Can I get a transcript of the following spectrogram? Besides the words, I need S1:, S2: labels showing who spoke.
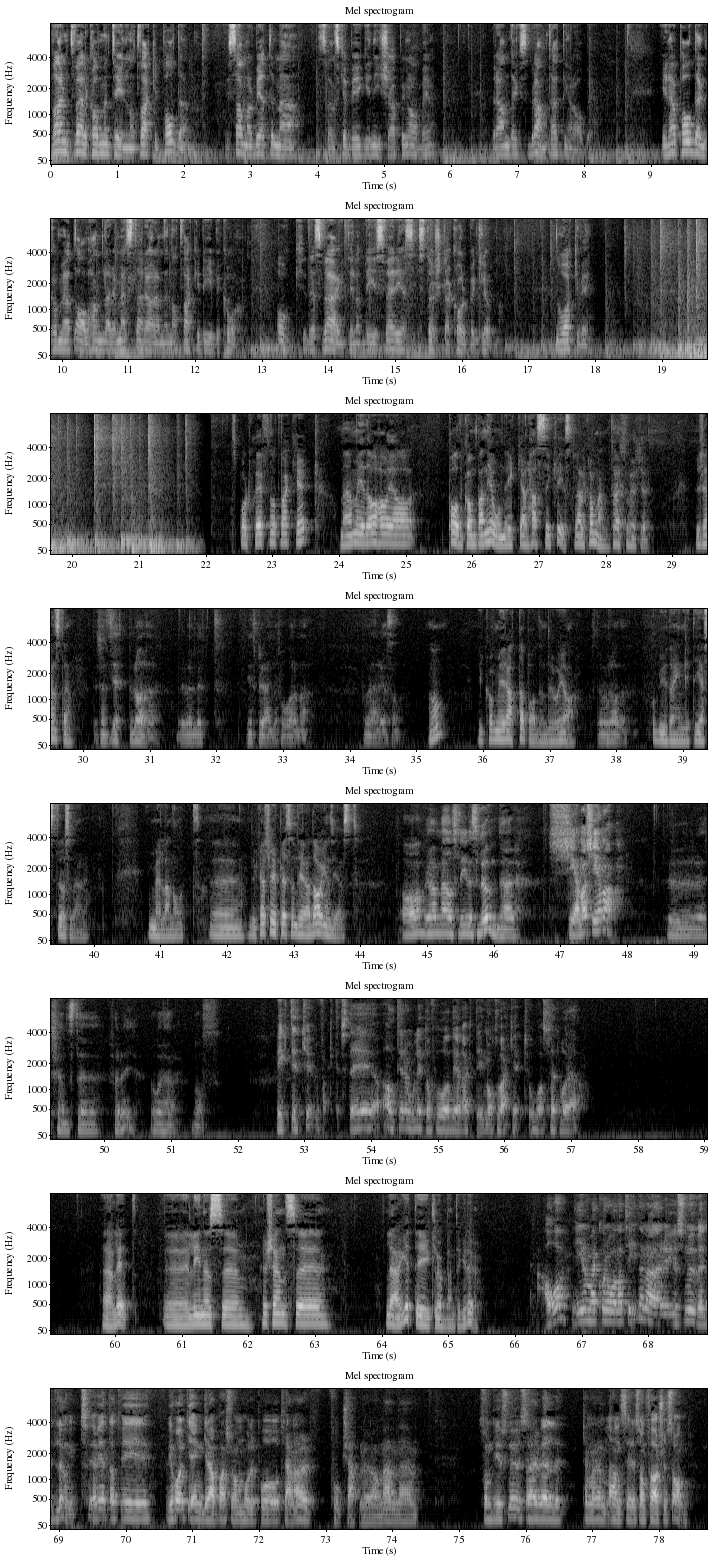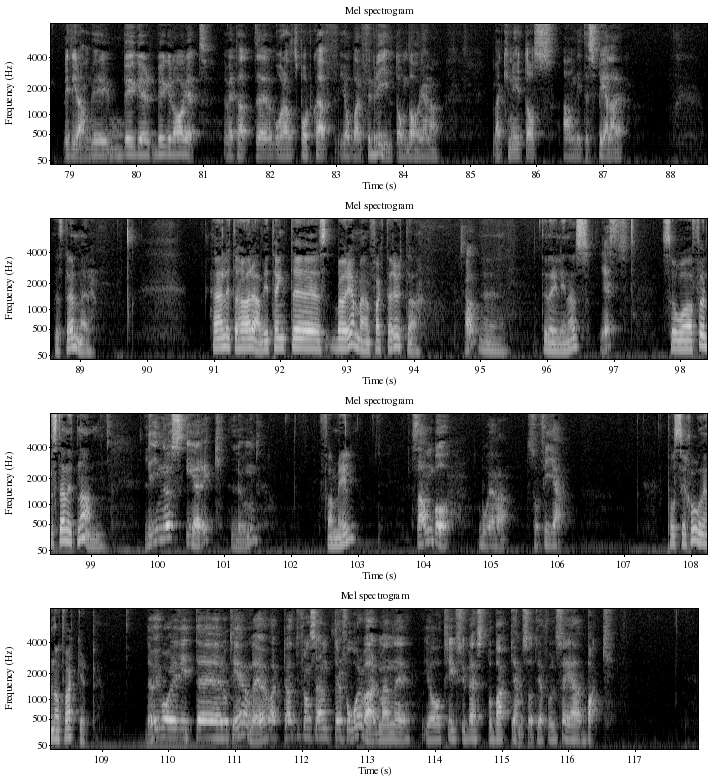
S1: Varmt välkommen till Något Vackert-podden i samarbete med Svenska Bygg i Nyköping AB, Brandex Brandtätningar AB. I den här podden kommer vi att avhandla det mesta rörande Något Vackert IBK och dess väg till att bli Sveriges största korpenklubb. Nu åker vi! Sportchef Något Vackert. Med mig idag har jag poddkompanjon Rickard Hasselqvist. Välkommen!
S2: Tack så mycket.
S1: Hur känns det?
S2: Det känns jättebra det här. Det är väldigt inspirerande att få vara med på den här resan.
S1: Ja, vi kommer ju ratta podden du och jag.
S2: Stämmer bra det?
S1: och bjuda in lite gäster och sådär emellanåt. Eh, Du kanske vill presentera dagens gäst?
S2: Ja, vi har med oss Linus Lund här.
S3: Tjena tjena!
S2: Hur känns det för dig att vara här med oss?
S3: Riktigt kul faktiskt. Det är alltid roligt att få delaktig i något vackert oavsett vad det är.
S1: Härligt. Eh, Linus, eh, hur känns eh, läget i klubben tycker du?
S3: Ja, i de här coronatiderna är det just nu väldigt lugnt. Jag vet att vi, vi har ett gäng grabbar som håller på och tränar fortsatt nu då, men eh, som det just nu så är det väl, kan man anse det som försäsong. Lite grann. Vi bygger, bygger laget. Jag vet att eh, vår sportchef jobbar febrilt om dagarna med att knyta oss an lite spelare.
S1: Det stämmer. Härligt att höra. Vi tänkte börja med en faktaruta
S3: Ja,
S1: eh, till dig Linus.
S3: yes.
S1: Så fullständigt namn,
S3: Linus Erik Lund.
S1: familj,
S3: Sambo bor jag med. Sofia.
S1: position i något vackert.
S3: Det har ju varit lite roterande. Jag har varit alltifrån center forward men eh, jag trivs ju bäst på backen så att jag får säga back.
